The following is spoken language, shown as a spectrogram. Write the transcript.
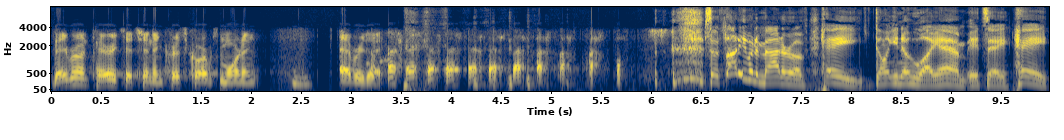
They ruined Perry Kitchen and Chris Korb's morning every day. So it's not even a matter of, hey, don't you know who I am? It's a, hey,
